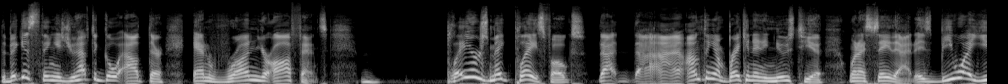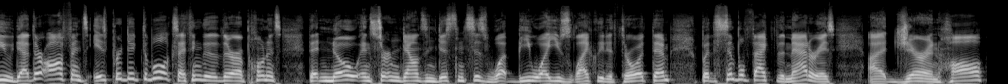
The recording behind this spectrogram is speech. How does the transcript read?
The biggest thing is you have to go out there and run your offense players make plays, folks. That I don't think I'm breaking any news to you when I say that. Is BYU that their offense is predictable because I think that there are opponents that know in certain downs and distances what BYU's likely to throw at them. But the simple fact of the matter is, uh, Jaren Hall,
